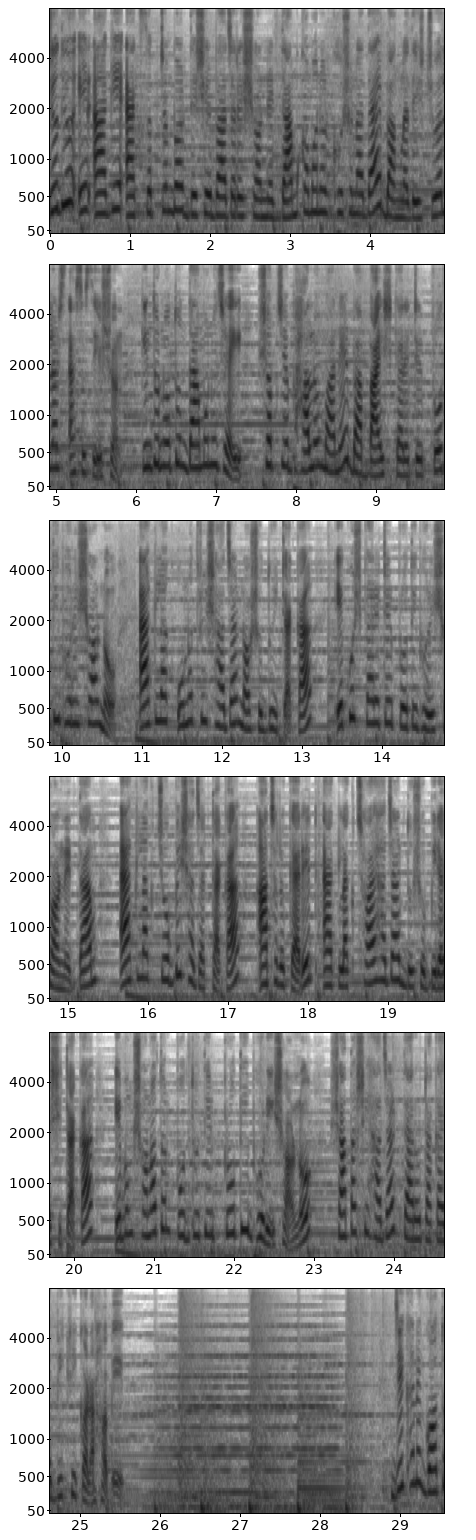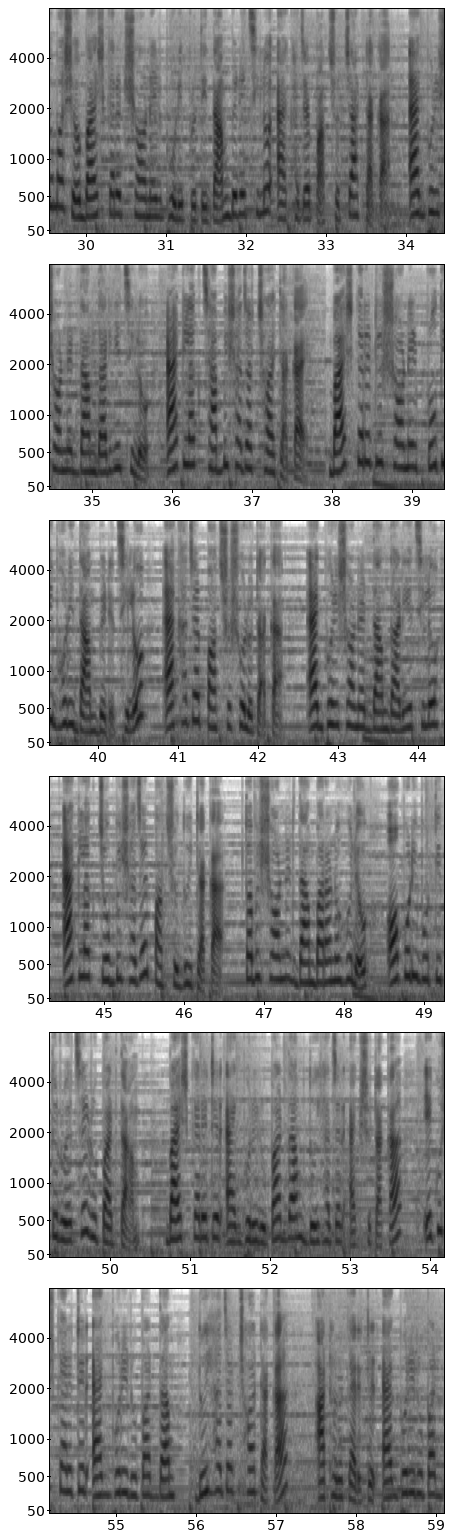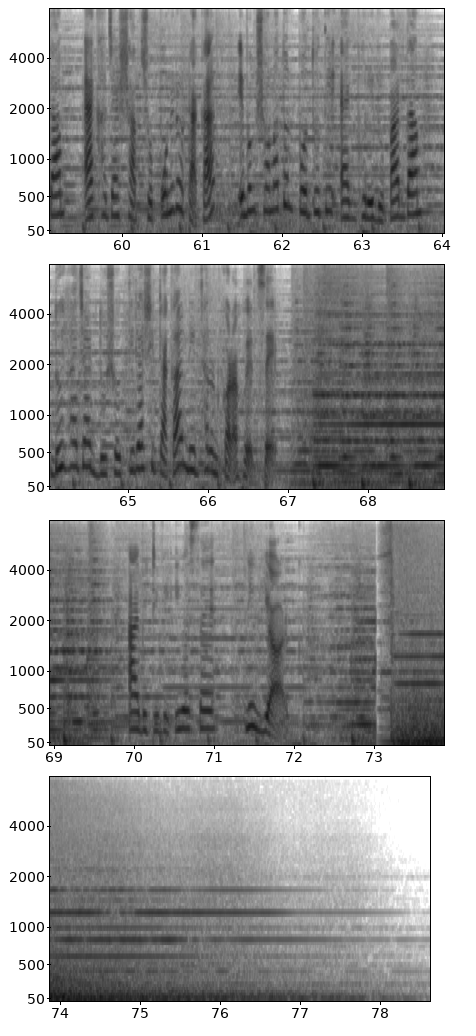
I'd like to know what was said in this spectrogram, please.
যদিও এর আগে এক সেপ্টেম্বর দেশের বাজারে স্বর্ণের দাম কমানোর ঘোষণা দেয় বাংলাদেশ জুয়েলার্স অ্যাসোসিয়েশন। কিন্তু নতুন দাম অনুযায়ী, সবচেয়ে ভালো মানের বা বাইশ ক্যারেটের প্রতি ভরি স্বর্ণ এক লাখ উনত্রিশ হাজার নশো দুই টাকা, একুশ ক্যারেটের প্রতি ভরি স্বর্ণের দাম এক লাখ চব্বিশ হাজার টাকা, আঠারো ক্যারেট এক লাখ ছয় হাজার দুশো বিরাশি টাকা এবং সনাতন পদ্ধতির প্রতি ভরি স্বর্ণ সাতাশি হাজার তেরো টাকায় বিক্রি করা হবে। যেখানে গত মাসেও বাইশ ক্যারেট স্বর্ণের ভরি প্রতি দাম বেড়েছিল এক হাজার পাঁচশো চার টাকা। এক ভরি স্বর্ণের দাম দাঁড়িয়েছিল এক লাখ ছাব্বিশ হাজার ছয় টাকায়। বাইশ ক্যারেটের স্বর্ণের প্রতি ভরি দাম বেড়েছিল এক হাজার পাঁচশো ষোলো টাকা। এক ভরি স্বর্ণের দাম দাঁড়িয়েছিল এক লাখ চব্বিশ হাজার পাঁচশো দুই টাকা। তবে স্বর্ণের দাম বাড়ানো হলেও অপরিবর্তিত রয়েছে রূপার দাম। বাইশ ক্যারেটের এক ভরি রূপার দাম দুই হাজার একশো টাকা, একুশ ক্যারেটের এক ভরি রূপার দাম দুই হাজার ছয় টাকা আঠারো ক্যারেটের এক ভরি রূপার দাম এক হাজার সাতশো পনেরো টাকা এবং সনাতন পদ্ধতির এক ভরি রূপার দাম দুই হাজার দুশো তিরাশি টাকা নির্ধারণ করা হয়েছে। IBTV USA New York.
